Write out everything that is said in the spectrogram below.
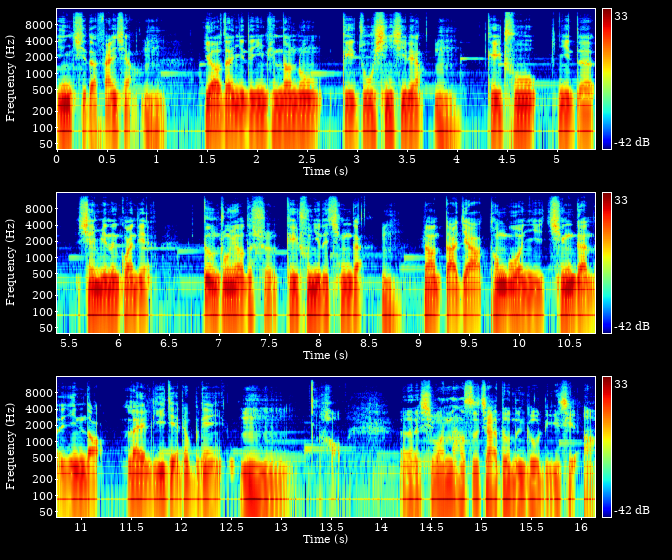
引起的反响，嗯，要在你的音频当中给足信息量，嗯，给出你的鲜明的观点，更重要的是给出你的情感，嗯，让大家通过你情感的引导来理解这部电影，嗯，好，呃，希望纳斯加都能够理解啊，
